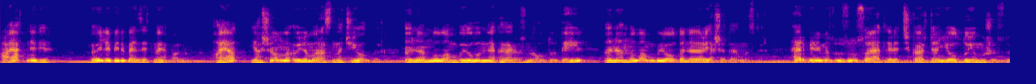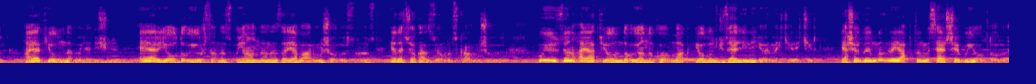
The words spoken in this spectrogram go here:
Hayat nedir? Böyle bir benzetme yapalım. Hayat yaşamla ölüm arasındaki yoldur. Önemli olan bu yolun ne kadar uzun olduğu değil, önemli olan bu yolda neler yaşadığımızdır. Her birimiz uzun seyahatlere çıkarken yolda uyumuşuzdur. Hayat yolunu da böyle düşünün. Eğer yolda uyursanız uyandığınızda ya varmış olursunuz ya da çok az yolunuz kalmış olur. Bu yüzden hayat yolunda uyanık olmak, yolun güzelliğini görmek gerekir. Yaşadığımız ve yaptığımız her şey bu yolda olur.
